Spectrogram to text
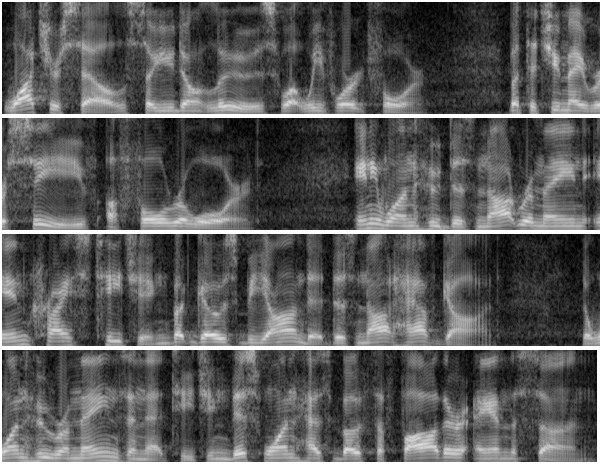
Watch yourselves so you don't lose what we've worked for, but that you may receive a full reward. Anyone who does not remain in Christ's teaching but goes beyond it does not have God. The one who remains in that teaching, this one has both the Father and the Son.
